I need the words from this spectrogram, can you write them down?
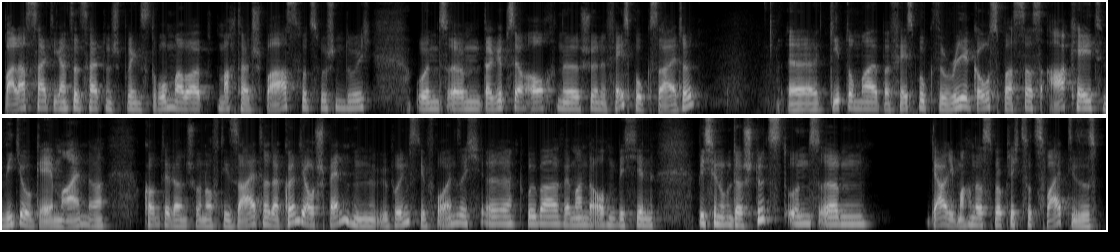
ballerst halt die ganze Zeit und springst rum, aber macht halt Spaß für zwischendurch. Und ähm, da gibt's ja auch eine schöne Facebook-Seite. Äh, gebt doch mal bei Facebook The Real Ghostbusters Arcade Video Game ein. Da kommt ihr dann schon auf die Seite. Da könnt ihr auch spenden übrigens. Die freuen sich äh, drüber, wenn man da auch ein bisschen, bisschen unterstützt. Und ähm, ja, die machen das wirklich zu zweit, dieses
